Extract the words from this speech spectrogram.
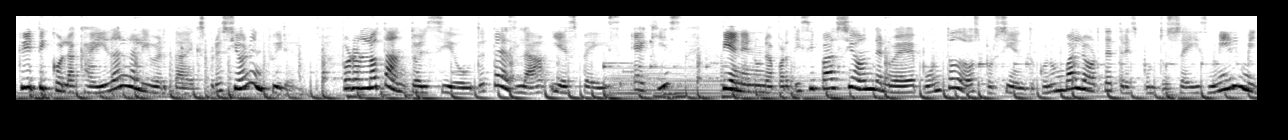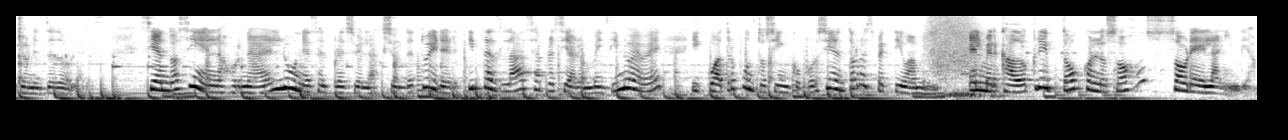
criticó la caída en la libertad de expresión en Twitter. Por lo tanto, el CEO de Tesla y SpaceX tienen una participación de 9.2% con un valor de 3.6 mil millones de dólares. Siendo así, en la jornada del lunes el precio de la acción de Twitter y Tesla se apreciaron 29 y 4.5% respectivamente. El mercado cripto con los ojos sobre la India.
